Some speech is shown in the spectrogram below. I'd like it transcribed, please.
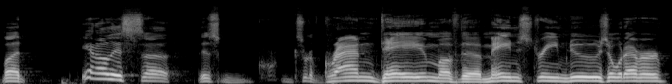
But you know this uh, this sort of grand dame of the mainstream news or whatever.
